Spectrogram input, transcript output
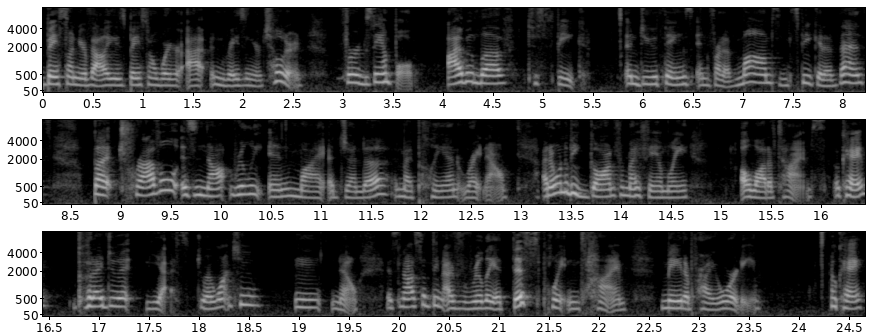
based on your values, based on where you're at in raising your children. For example, I would love to speak and do things in front of moms and speak at events, but travel is not really in my agenda and my plan right now. I don't want to be gone from my family a lot of times, okay? Could I do it? Yes. Do I want to? Mm, no. It's not something I've really, at this point in time, made a priority. Okay?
